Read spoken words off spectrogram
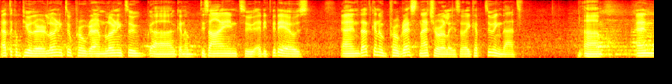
at the computer, learning to program, learning to uh, kind of design, to edit videos, and that kind of progressed naturally. So I kept doing that. Um, and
